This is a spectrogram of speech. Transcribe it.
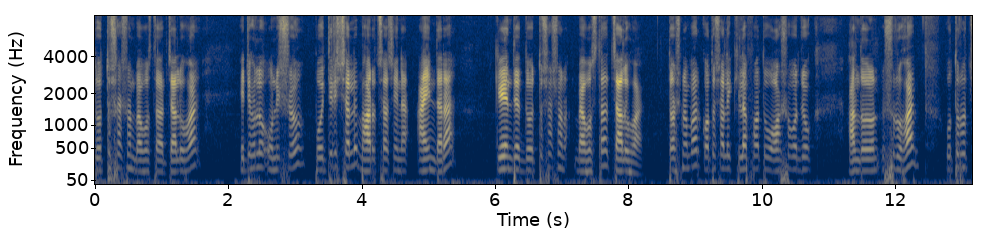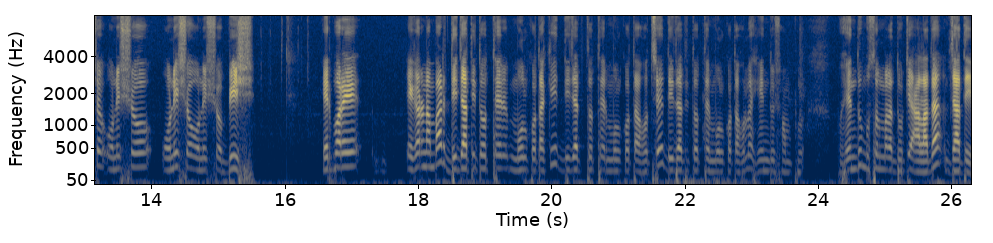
দত্ত শাসন ব্যবস্থা চালু হয়? এটি হলো উনিশশো পঁয়ত্রিশ সালে ভারত শাসন আইন দ্বারা কেন্দ্রের দ্বৈত শাসন ব্যবস্থা চালু হয়। দশ নম্বর, কত সালে খিলাফত ও অসহযোগ আন্দোলন শুরু হয়? উত্তর হচ্ছে উনিশশো উনিশশো উনিশশো এরপরে এগারো নম্বর, দ্বিজাতি তথ্যের মূল কথা কি? দ্বিজাতি তথ্যের মূল কথা হচ্ছে, দ্বিজাতি তথ্যের মূল কথা হলো হিন্দু সম্প হিন্দু মুসলমানরা দুটি আলাদা জাতি।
